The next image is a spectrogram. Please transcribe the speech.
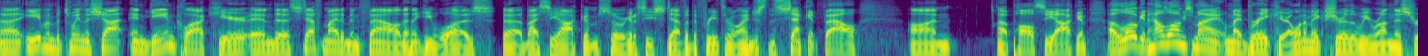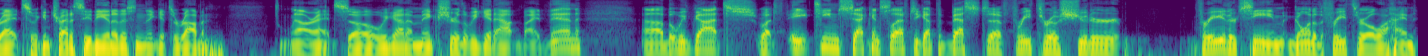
uh, even between the shot and game clock here, and uh, Steph might have been fouled. I think he was uh, by Siakam. So we're going to see Steph at the free throw line. Just the second foul on uh, Paul Siakam. Uh, Logan, how long is my my break here? I want to make sure that we run this right so we can try to see the end of this and then get to Robin. All right, so we got to make sure that we get out by then. Uh, but we've got what 18 seconds left. You got the best free throw shooter for either team going to the free throw line.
